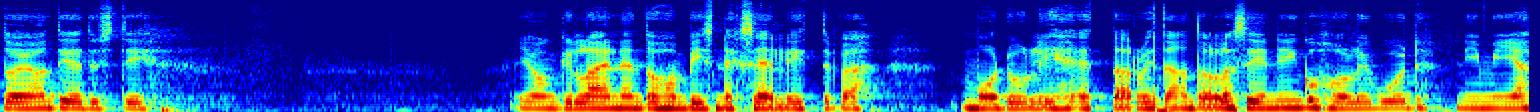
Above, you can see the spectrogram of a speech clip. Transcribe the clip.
toi on tietysti jonkinlainen tuohon bisnekseen liittyvä moduli, että tarvitaan tuollaisia niin Hollywood-nimiä.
